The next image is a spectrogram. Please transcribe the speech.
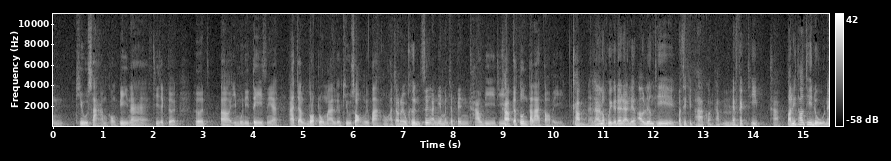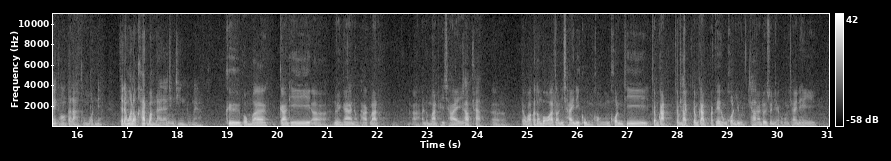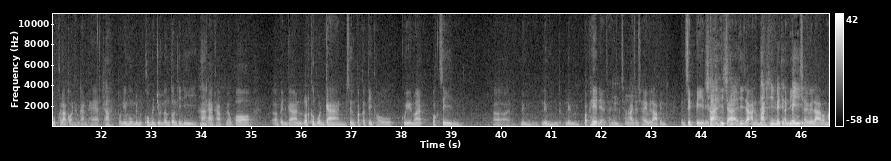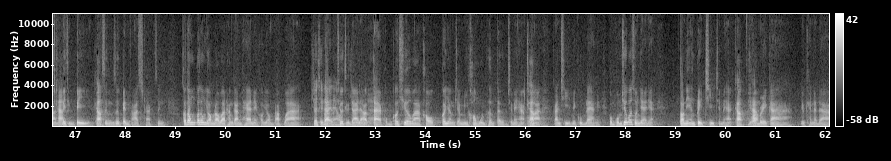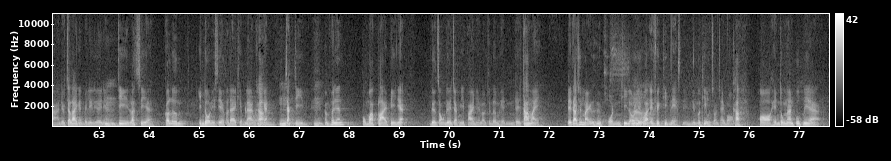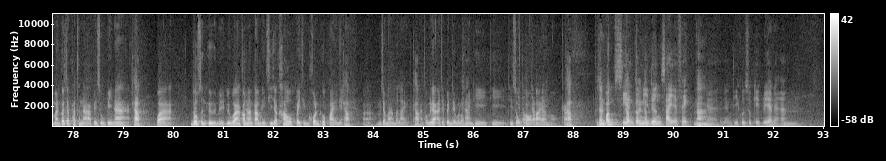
Q3 ของปีหน้าที่จะเกิด herd เอ่อ immunity เนี่ยอาจจะลดลงมาเหลือ Q2 หรือเปล่าโอ้อาจจะเร็วขึ้น ซึ่งอันเนี้ยมันจะเป็นข่าวดีที่ครับกระตุ้นตลาดต่อไปอีกครับเพราะฉะนั้นเราคุยกันได้หลายเรื่องเอาเรื่องที่ประสิทธิภาพก่อนครับ effective ครับตอนนี้เท่าที่ดูในท้องตลาดทั้งหมดเนี่ยแสดงว่าเราคาดหวังได้แล้วจริงๆถูกไหมครับคือผมว่าการที่เอ่อหน่วยงานของภาครัฐอ่าอนุมัติให้ใช้ ครับครับเอ่อแต่ว่าก็ต้องบอกว่าตอนนี้ใช้ในกลุ่มของคนที่จำกัดจำครักัดบจำกัดประเภทของคนอยู่ครับนะโดยส่วนใหญ่ก็คงใช้ในบุคลากรทางการแพทย์ครับตรงนี้คงเป็นคงเป็นจุดเริ่มต้นที่ดีฮะนะครับแล้วก็เอ่อเป็นการลดขบวนการ ซึ่งปกติเขาคุยกันว่าวัคซีนเอ่อหนึ่งหนึ่งหนึ่งประเภทเนี่ยถ้าอาจจะใช้เวลาเป็นเป็นสิปีในใช่การที่จะใช่ที่จะอนุมัติอันนี้ไม่ถึงอัปีนี้ใช้เวลาประมาณครับไม่ถึงปีครับซึ่งซึ่งเป็น fast track ซึ่งก็ต้องก็ต้องยอมรับว่าทางการแพทย์เนี่ยเขายอมรับว่า เชื่อถือได้แล้ว เชื่อถือได้แล้ว แต่ผมก็เชื่อว่าเขาก็ยังจะมีข้อมูลเพิ่มเติมใช่ไหมฮะเพครับราะว่าการฉีดในกลุ่มแรกเนี่ยผมผมเชื่อว่าส่วนใหญ่เนี่ยตอนนี้อังกฤษฉีดใช่ไหมฮะครับเดี๋ยวครับอเมริกา เดี๋ยวแคนาดา เดี๋ยวจะไล่กันไปเรื่อยๆเนี่ยอืมจีนรัสเซียก็เริ่มอินโดนีเซียก็ได้เข็มแรกแล้วเหมือนกันครับอืมจากจีนอืมเพราะฉะนั้นผมว่าปลายปีเนี้ยเดือน 2 เดือนจากนี้ไปเนี่ยเราจะเริ่มเห็น Data ใหม่ Data ชุดใหม่ก็คือผลที่เราเรียกว่า effectiveness ที่เมื่อกี้คุณสอนชัยบอกครับพอเห็นตรงนั้นปุ๊บเนี่ยมันก็จะพัฒนาไปสู่ปีหน้าครับว่า โดสอื่นๆหรือว่ากำลังการผลิตที่จะเข้าไปถึงคนทั่วไปเนี่ยครับอ่ามันจะมาเมื่อไหร่ครับอ่าตรงเนี้ยอาจจะเป็น development ที่ที่ที่ส่งต่อไปที่ต้องจับตามองครับเพราะฉะนั้นความเสี่ยงก็มีครับเรื่อง side effect อ่านะอย่างที่คุณสุกิตเรียนนะฮะ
